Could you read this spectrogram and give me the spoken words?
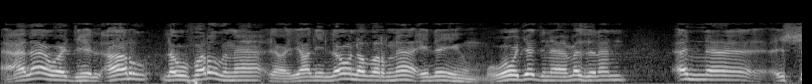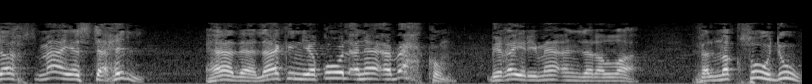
على وجه الأرض لو فرضنا يعني لو نظرنا إليهم ووجدنا مثلا أن الشخص ما يستحل هذا لكن يقول أنا أبحكم بغير ما أنزل الله. فالمقصود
